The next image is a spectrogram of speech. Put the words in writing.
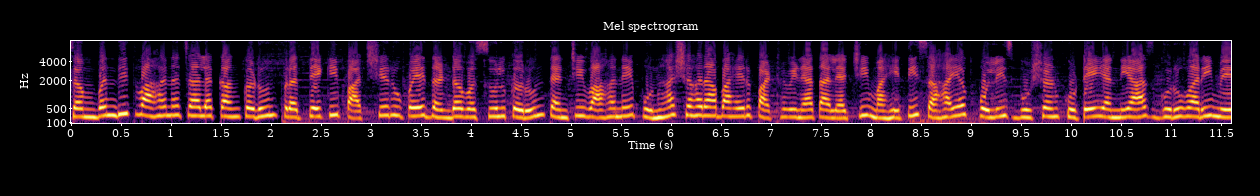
संबंधित वाहन चालकांकडून प्रत्येकी पाचशे रुपये दंड वसूल करून त्यांची वाहने पुन्हा शहराबाहेर पाठविण्यात आल्याची माहिती सहाय्यक पोलीस भूषण कुटे यांनी आज गुरुवारी मे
